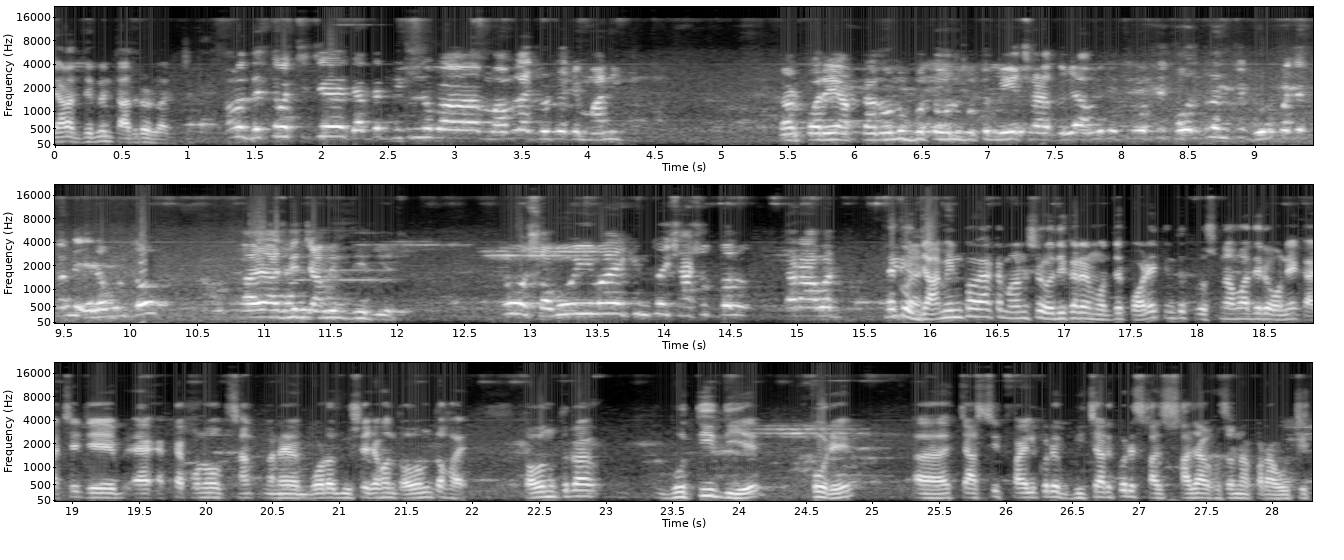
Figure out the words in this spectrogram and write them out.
যারা দেবেন তাদেরও লজ্জা। আমরা দেখতে পাচ্ছি যে যাদের বিভিন্ন মামলায় জড়িত আছে মানিক, তারপরে আপনার অনুব্রত অনুব্রত মেয়ে ছাড়া তুলে, আমি ইতিমধ্যে খবর পেলাম যে গরু পাচার কাণ্ডে এনামুলকেও আজকে জামিন দিয়ে দিয়েছে। তো সময়ময় কিন্তু এই শাসক দল, তারা আবার দেখো জামিন পাওয়া একটা মানুষের অধিকারের মধ্যে পড়ে কিন্তু প্রশ্ন আমাদের অনেক আছে যে একটা কোনো মানে বড় বিষয় যখন তদন্ত হয় তদন্তটা গতি দিয়ে করে চার্জশিট ফাইল করে বিচার করে সাজা ঘোষণা করা উচিত।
